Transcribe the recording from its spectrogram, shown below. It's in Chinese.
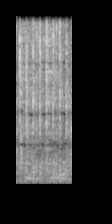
对就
